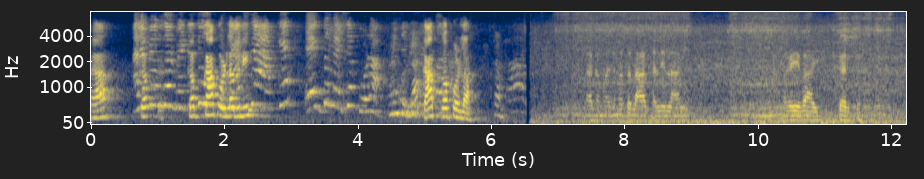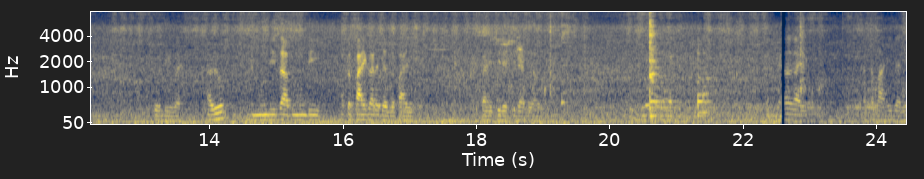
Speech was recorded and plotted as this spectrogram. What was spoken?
हा? कप कप का फोडला तुम्ही एकदम ऐसे फोड़ा का कप फोडला? आता माझं मस्त लाल झाले लाल अरे बाय करतो बाय अजून? मुंडीचा आपण मुंडी. आता पाय करायचं पायचे. पाय रेसिपी आपल्याला गाई आता भाजी झाली.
